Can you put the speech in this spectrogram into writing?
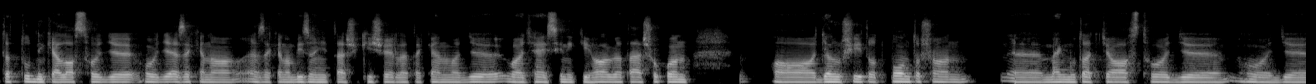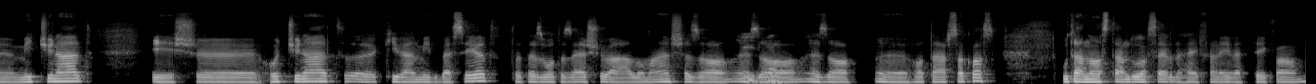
Tehát tudni kell azt, hogy, hogy ezeken, a, ezeken a bizonyítási kísérleteken, vagy, vagy helyszíni kihallgatásokon a gyanúsított pontosan megmutatja azt, hogy, hogy mit csinált, és hogy csinált, kivel mit beszélt, tehát ez volt az első állomás, ez a, ez a, ez a határszakasz. Utána aztán Dunaszerdahely felé vették, a,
